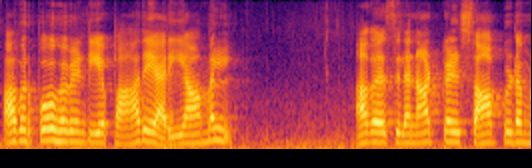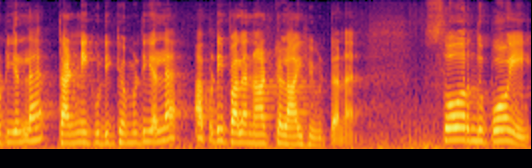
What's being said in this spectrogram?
அவர் போக வேண்டிய பாதை அறியாமல் அவர் சில நாட்கள் சாப்பிட முடியல தண்ணி குடிக்க முடியல அப்படி பல நாட்கள் ஆகிவிட்டன. சோர்ந்து போய்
